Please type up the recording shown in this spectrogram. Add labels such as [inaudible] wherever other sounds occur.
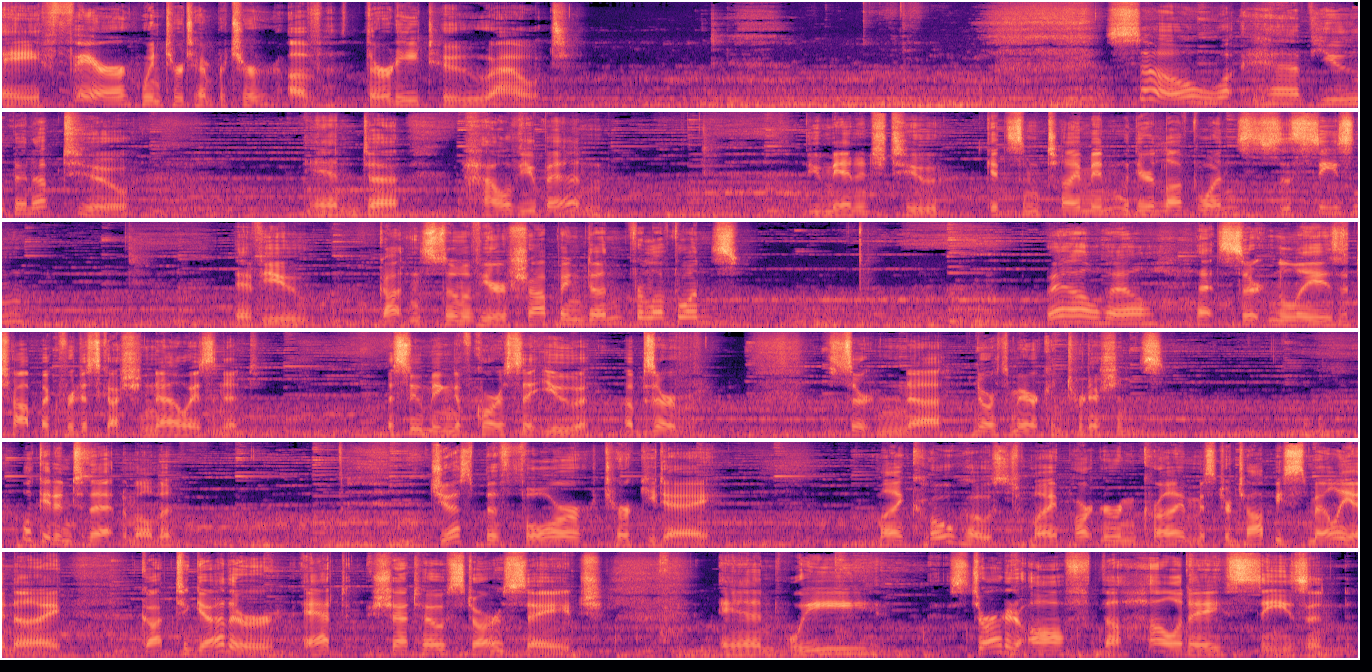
a fair winter temperature of 32 out. So, what have you been up to? And uh, how have you been? You managed to get some time in with your loved ones this season? Have you gotten some of your shopping done for loved ones? Well, well, that certainly is a topic for discussion now, isn't it? Assuming, of course, that you observe certain uh, North American traditions. We'll get into that in a moment. Just before Turkey Day, my co host, my partner in crime, Mr. Toppy Smelly, and I got together at Chateau Star Sage and we started off the holiday season.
